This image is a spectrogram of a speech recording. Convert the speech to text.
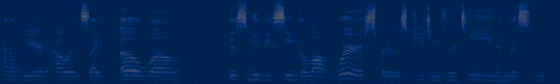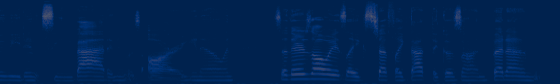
kind of weird. How it's like, oh well, this movie seemed a lot worse, but it was PG thirteen, and this movie didn't seem bad, and it was R, you know, and so there's always like stuff like that that goes on. But um,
